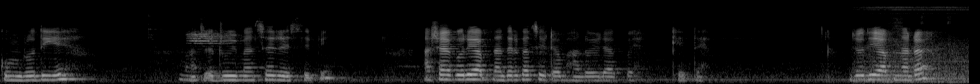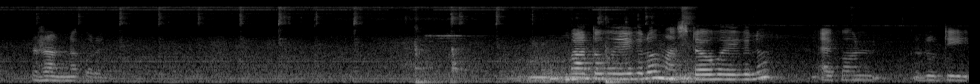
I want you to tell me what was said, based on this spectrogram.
কুমড়ো দিয়ে মাছের, রুই মাছের রেসিপি। আশা করি আপনাদের কাছে এটা ভালোই লাগবে খেতে। যদি আপনারা রান্না করেন। ভাতও হয়ে গেল, মাছটাও হয়ে গেল। এখন রুটি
